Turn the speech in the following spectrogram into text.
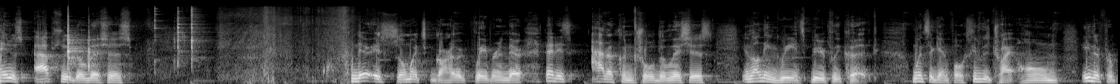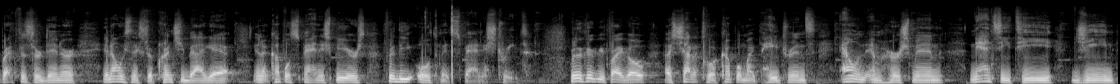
It is absolutely delicious. There is so much garlic flavor in there that is out of control delicious and all the ingredients beautifully cooked. Once again, folks, leave to try at home, either for breakfast or dinner, and always next to a crunchy baguette and a couple Spanish beers for the ultimate Spanish treat. Really quick before I go, a shout out to a couple of my patrons, Alan M. Hirschman, Nancy T, Jean,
